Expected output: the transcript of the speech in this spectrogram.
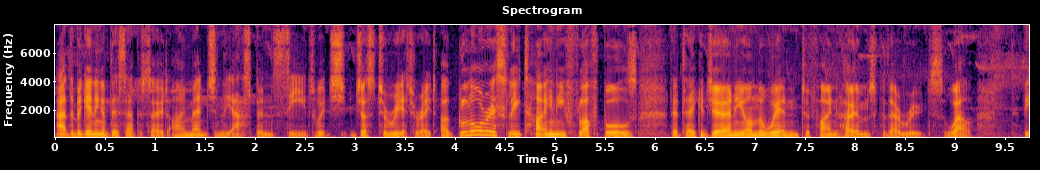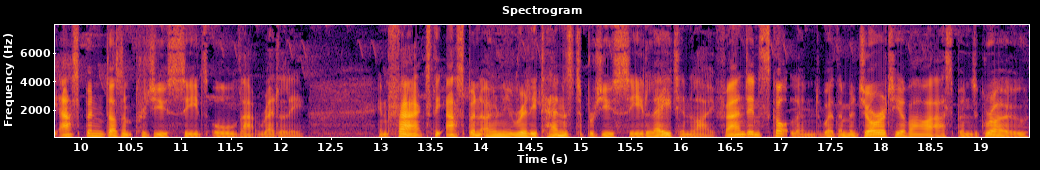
At the beginning of this episode, I mentioned the aspen seeds, which, just to reiterate, are gloriously tiny fluff balls that take a journey on the wind to find homes for their roots. Well, the aspen doesn't produce seeds all that readily. In fact, the aspen only really tends to produce seed late in life, and in Scotland, where the majority of our aspens grow,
